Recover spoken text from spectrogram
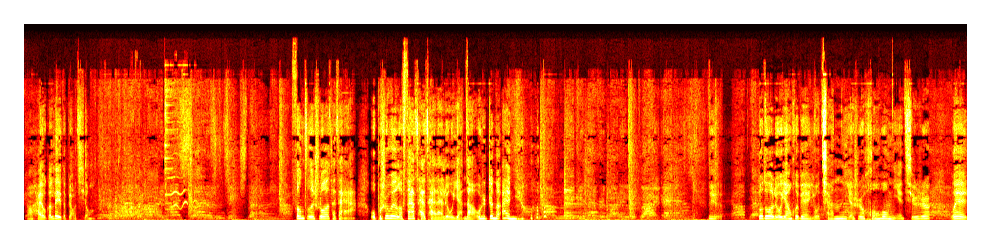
然后还有个泪的表情。疯子说：“彩彩啊，我不是为了发财才来留言的，我是真的爱你。” 那个多多留言会变有钱，也是哄哄你。其实我也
